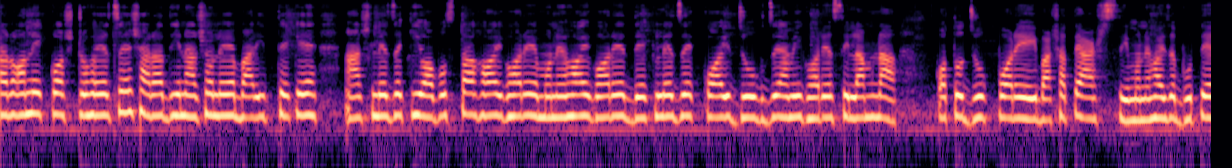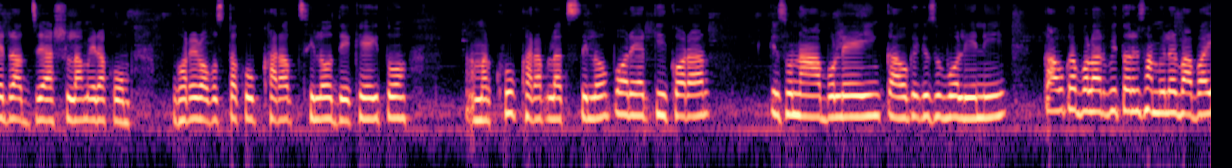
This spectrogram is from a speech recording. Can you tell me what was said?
আর অনেক কষ্ট হয়েছে সারা দিন আসলে বাড়ির থেকে আসলে যে কি অবস্থা হয় ঘরে, মনে হয় ঘরে দেখলে যে কয় যুগ যে আমি ঘরে ছিলাম না। কত যুগ পরে এই বাসাতে আসছি। মনে হয় যে ভূতের রাজ্যে আসলাম এরকম। ঘরের অবস্থা খুব খারাপ ছিল দেখেই তো আমার খুব খারাপ লাগছিল। পরে আর কি করার? কিছু না বলেই কাউকে কিছু বলিনি। কাউকে বলার ভিতরে সামিউলের বাবাই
